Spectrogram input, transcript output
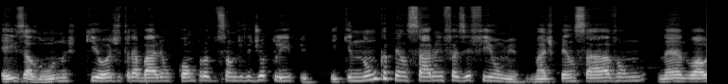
ex-alunos que hoje trabalham com produção de videoclipe e que nunca pensaram em fazer filme, mas pensavam né, no audiovisual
